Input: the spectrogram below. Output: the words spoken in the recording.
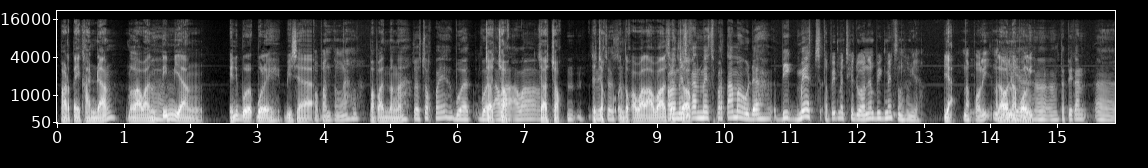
Partai kandang melawan tim yang ini bo- boleh bisa Papan tengah lah. papan tengah Cocok pak ya buat buat cocok awal-awal. cocok Mm, cocok cocok. untuk awal-awal Kalau cocok misalkan match pertama udah big match. Tapi match keduanya big match langsung ya. Ya Napoli. Lawan Iya, Napoli. heeh, tapi kan eh,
